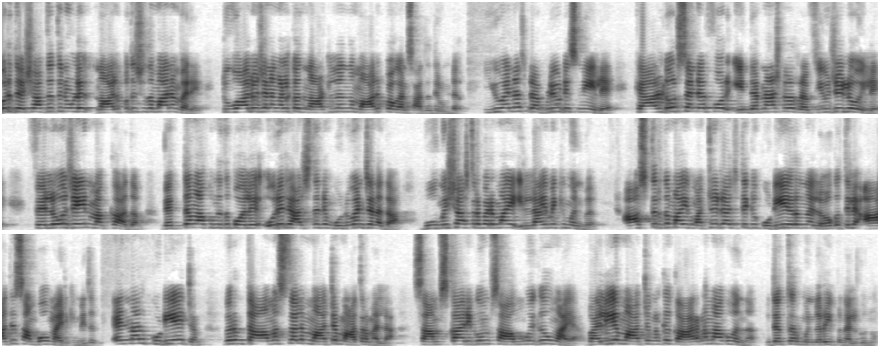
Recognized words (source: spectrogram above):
ഒരു ദശാബ്ദത്തിനുള്ളിൽ നാൽപ്പത് ശതമാനം വരെ ടുവാലു ജനങ്ങൾക്ക് നാട്ടിൽ നിന്ന് മാറിപ്പോകാൻ സാധ്യതയുണ്ട്. യു എൻ എസ് ഡബ്ല്യു ഡിസ്നിയിലെ Kaldor centre for international refugee ലോയിലെ ഫെലോ ജെയിൻ മക്കാദം വ്യക്തമാക്കുന്നത് പോലെ ഒരു രാജ്യത്തിന്റെ മുഴുവൻ ജനത ഭൂമിശാസ്ത്രപരമായ ഇല്ലായ്മയ്ക്ക് മുൻപ് ആശ്രിതമായി മറ്റൊരു രാജ്യത്തേക്ക് കുടിയേറുന്ന ലോകത്തിലെ ആദ്യ സംഭവമായിരിക്കും ഇത്. എന്നാൽ കുടിയേറ്റം വെറും താമസസ്ഥലം മാറ്റം മാത്രമല്ല സാംസ്കാരികവും സാമൂഹികവുമായ വലിയ മാറ്റങ്ങൾക്ക് കാരണമാകുമെന്ന് വിദഗ്ധർ മുന്നറിയിപ്പ് നൽകുന്നു.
